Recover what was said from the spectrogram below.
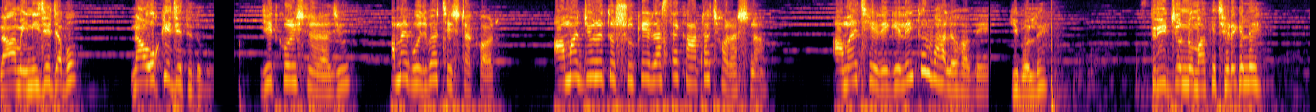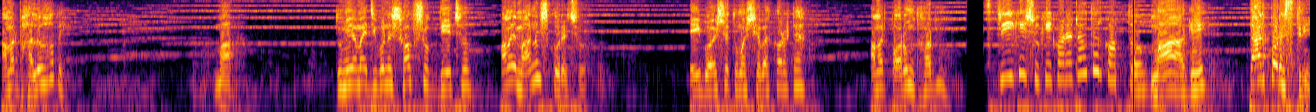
না আমি নিজে যাব না ওকে যেতে দেবো। জিদ করিস না রাজু। আমায় বুঝবার চেষ্টা কর। আমার জন্য তোর সুখের রাস্তায় কাঁটা ছড়াস না। আমায় ছেড়ে গেলেই তোর ভালো হবে। কি বললে? স্ত্রীর জন্য মাকে ছেড়ে গেলে আমার ভালো হবে? মা তুমি আমায় জীবনে সব সুখ দিয়েছ আমায় মানুষ করেছ। এই বয়সে তোমার সেবা করাটা আমার পরম ধর্ম। স্ত্রীকে সুখী করাটাও তোর কর্তব্য। মা আগে তারপরে স্ত্রী।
